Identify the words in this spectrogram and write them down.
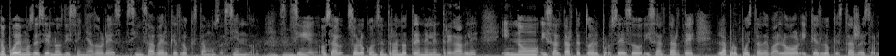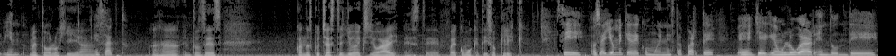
No podemos decirnos diseñadores sin saber qué es lo que estamos haciendo. Sí, o sea, solo concentrándote en el entregable y no y saltarte todo el proceso y saltarte la propuesta de valor y qué es lo que estás resolviendo. Metodología. Exacto. Ajá. Entonces, cuando escuchaste UX UI, este, fue como que te hizo clic. Sí, o sea, yo me quedé como en esta parte, eh, llegué a un lugar en donde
